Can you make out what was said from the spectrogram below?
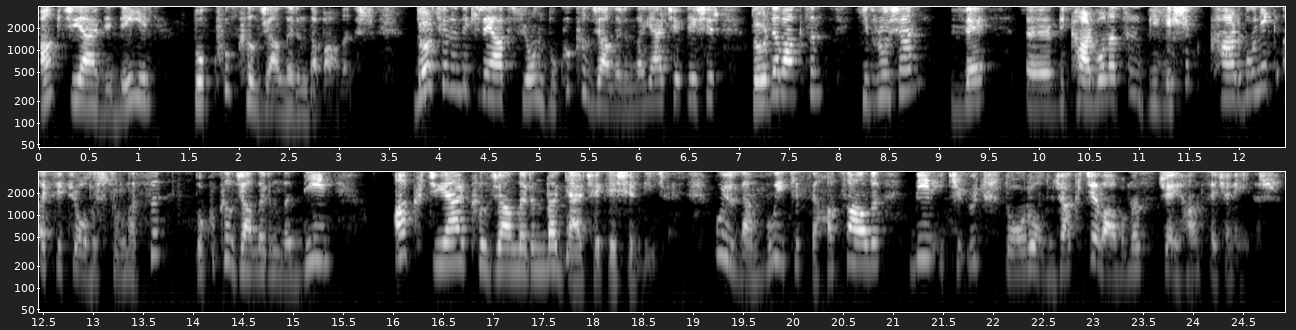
Akciğerde değil, doku kılcallarında bağlanır. Dört yönündeki reaksiyon doku kılcallarında gerçekleşir. Dörde baktım. Hidrojen ve e, bir karbonatın birleşip karbonik asiti oluşturması doku kılcallarında değil, akciğer kılcallarında gerçekleşir diyeceğiz. Bu yüzden bu ikisi hatalı. 1, 2, 3 doğru olacak. Cevabımız Ceyhan seçeneğidir.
